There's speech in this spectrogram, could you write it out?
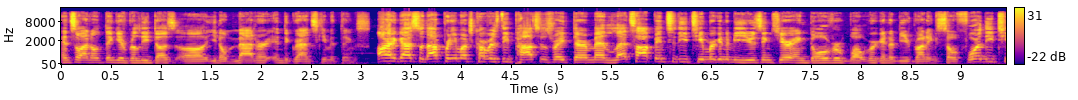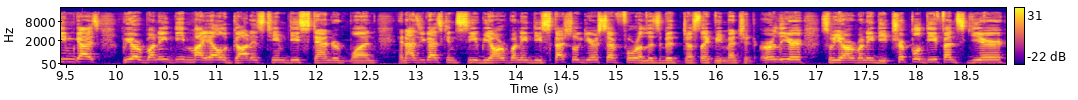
and so I don't think it really does uh you know matter in the grand scheme of things. All right guys so that pretty much covers the passes right there man. Let's hop into the team we're going to be using here and go over what we're going to be running. So for the team guys we are running the Mael goddess team the standard one and as you guys can see we are running the special gear set for Elizabeth just like we mentioned earlier. So we are running the triple defense gear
